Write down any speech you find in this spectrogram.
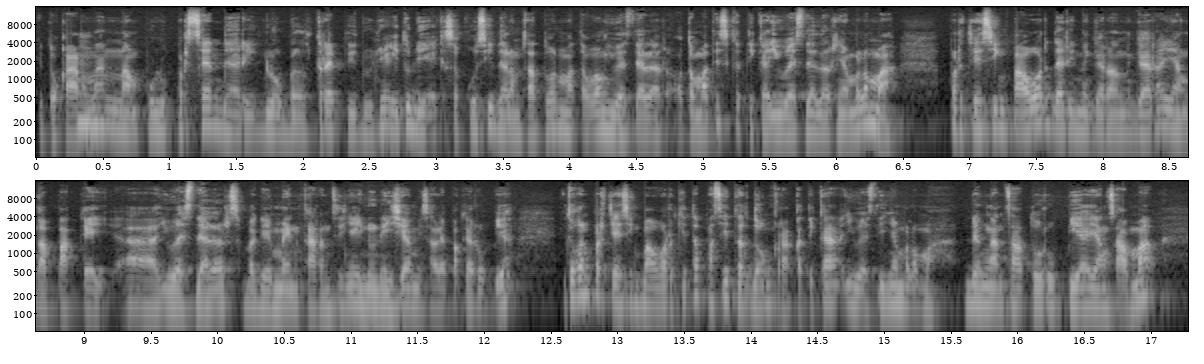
gitu. Karena hmm. 60% dari global trade di dunia itu dieksekusi dalam satuan mata uang US dollar. Otomatis ketika US dollarnya melemah, purchasing power dari negara-negara yang nggak pakai uh, US dollar sebagai main currency-nya Indonesia misalnya pakai rupiah, itu kan purchasing power kita pasti terdongkrak ketika USD-nya melemah. Dengan satu rupiah yang sama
